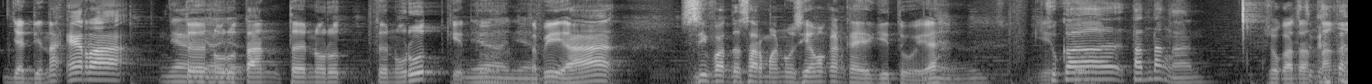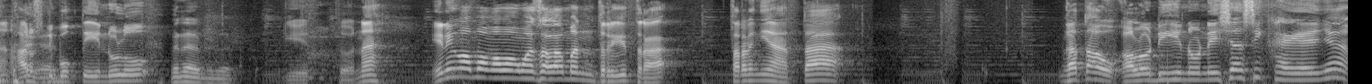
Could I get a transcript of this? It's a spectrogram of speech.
jadina era Ya, teu ya, nurutan teu nurut teu nurut gitu Ya, ya. tapi ya sifat dasar manusia mah kan kayak gitu ya Gitu. Suka tantangan. suka tantangan harus dibuktiin dulu Bener bener. gitu nah ini ngomong-ngomong masalah menteri tra ternyata nggak tahu kalau di Indonesia sih kayaknya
